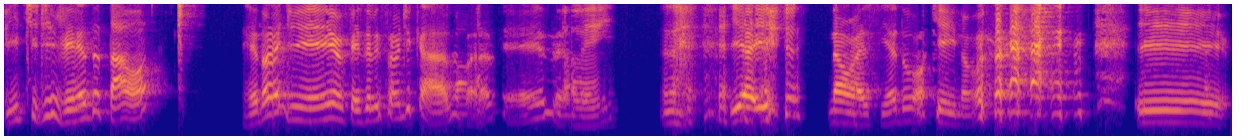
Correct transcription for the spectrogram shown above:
Pitch de venda tá, ó, redondinho, fez a lição de casa, ah, parabéns, velho. Tá bem. e aí, não, assim é do ok, não. e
